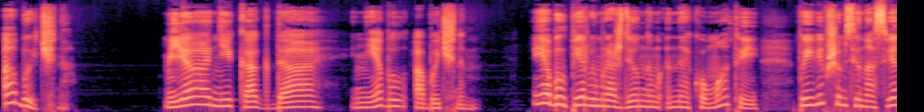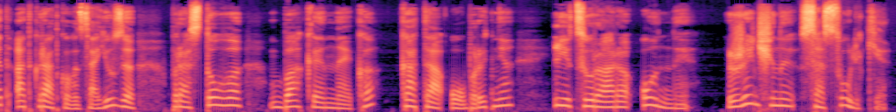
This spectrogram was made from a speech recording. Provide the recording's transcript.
Обычно. Я никогда не был обычным. Я был первым рожденным Некоматой, появившимся на свет от краткого союза простого Бакенека, кота-оборотня и Цурара Онны, женщины-сосульки —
